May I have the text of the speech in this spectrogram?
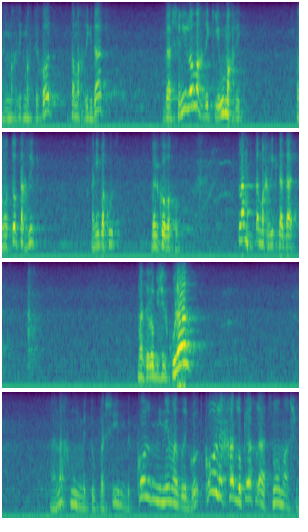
אני מחזיק מפתחות, אתה מחזיק דת, והשני לא מחזיק כי הוא מחזיק. זאת אומרת, טוב, תחזיק, אני בחוץ, בין כה וכה. למה אתה מחזיק את הדת? מה, זה לא בשביל כולם? אנחנו מטופשים בכל מיני מדרגות, כל אחד לוקח לעצמו משהו.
